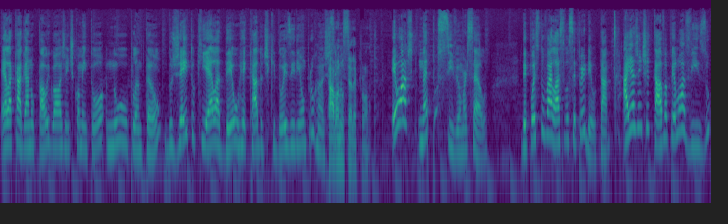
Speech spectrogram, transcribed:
ela cagar no pau, igual a gente comentou no plantão, do jeito que ela deu o recado de que dois iriam pro rancho. Tava Se no você- teleprompter. Eu acho que não é possível, Marcelo. Depois tu vai lá se você perdeu, tá? Aí a gente tava pelo aviso,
